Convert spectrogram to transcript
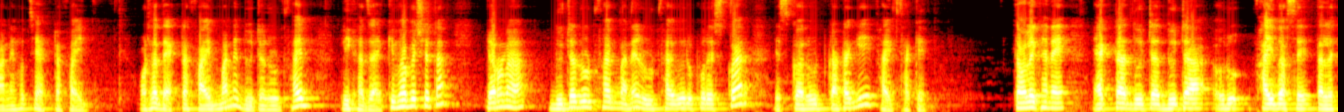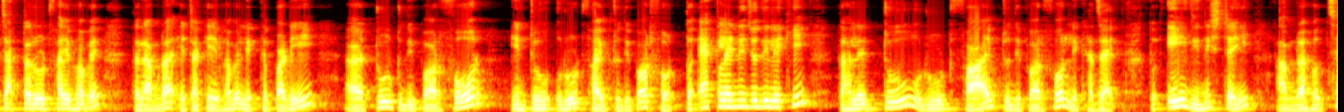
মানে হচ্ছে একটা ফাইভ অর্থাৎ একটা ফাইভ মানে দুইটা রুট ফাইভ লেখা যায়। কীভাবে সেটা? কেননা দুইটা রুট ফাইভ মানে রুট ফাইভের উপরে স্কোয়ার স্কোয়ার রুট কাটা গিয়ে ফাইভ থাকে। তাহলে এখানে একটা, দুইটা দুইটা ফাইভ আছে। তাহলে চারটা রুট ফাইভ হবে। তাহলে আমরা এটাকে এইভাবে লিখতে পারি two two the power four into root five two the power four তো এক লাইনে যদি লিখি, তাহলে two root five two the power four লেখা যায়। তো এই জিনিসটাই আমরা হচ্ছে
